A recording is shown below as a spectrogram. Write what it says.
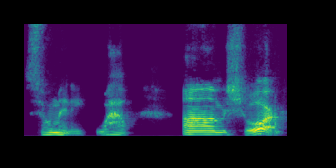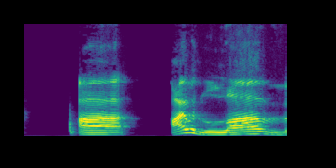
so many. Wow. Um, sure. Uh, I would love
